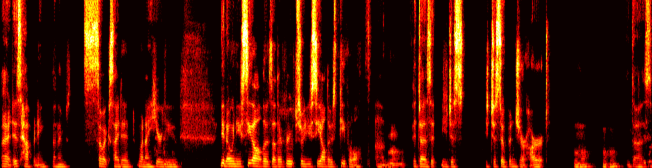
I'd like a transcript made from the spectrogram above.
and it is happening and i'm so excited when i hear you you know when you see all those other groups or you see all those people um, mm-hmm. it does it you just it just opens your heart Mm-hmm, mm-hmm. It does.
